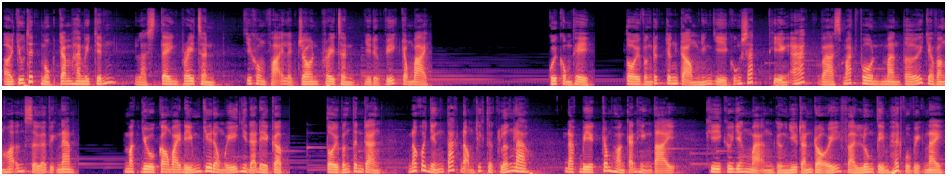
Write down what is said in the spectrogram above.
ở chú thích 129 là Stan Brayton chứ không phải là John Brayton như được viết trong bài. Cuối cùng thì, tôi vẫn rất trân trọng những gì cuốn sách Thiện ác và Smartphone mang tới cho văn hóa ứng xử ở Việt Nam. Mặc dù còn vài điểm chưa đồng ý như đã đề cập, tôi vẫn tin rằng nó có những tác động thiết thực lớn lao, đặc biệt trong hoàn cảnh hiện tại khi cư dân mạng gần như rảnh rỗi và luôn tìm hết vụ việc này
